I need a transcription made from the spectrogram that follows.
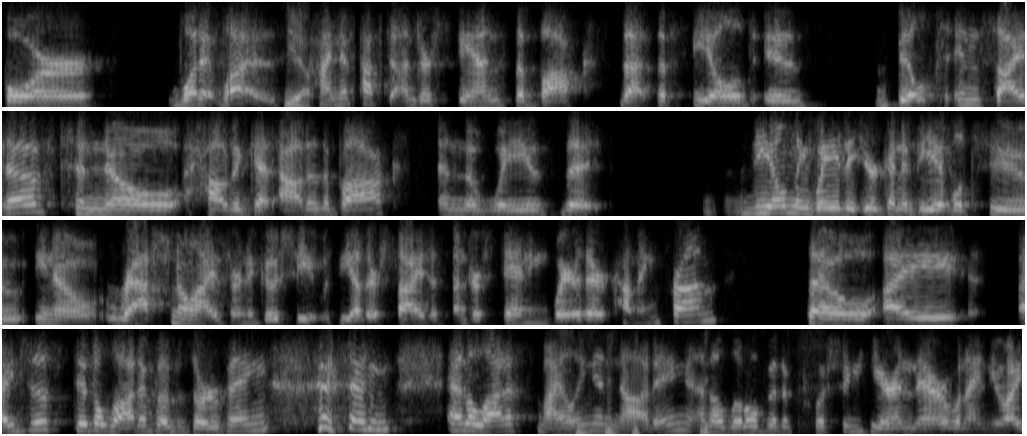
for what it was. Yeah. You kind of have to understand the box that the field is built inside of to know how to get out of the box and the ways that the only way that you're going to be able to, you know, rationalize or negotiate with the other side is understanding where they're coming from. So I I just did a lot of observing and and a lot of smiling and nodding and a little bit of pushing here and there when I knew I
